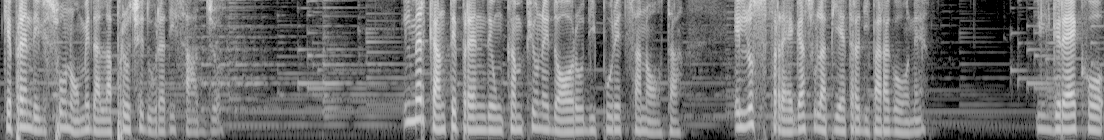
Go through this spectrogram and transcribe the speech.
che prende il suo nome dalla procedura di saggio. Il mercante prende un campione d'oro di purezza nota e lo sfrega sulla pietra di paragone. Il greco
